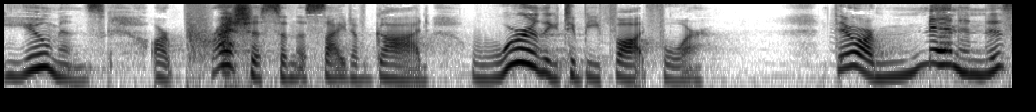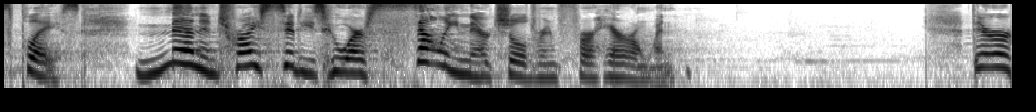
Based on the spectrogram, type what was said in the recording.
humans are precious in the sight of God, worthy to be fought for. There are men in this place, men in Tri Cities, who are selling their children for heroin. There are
